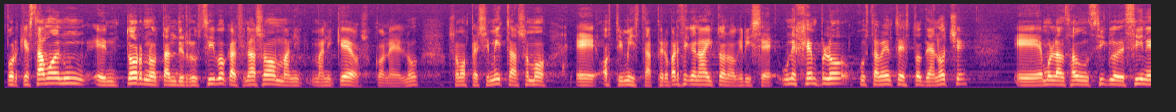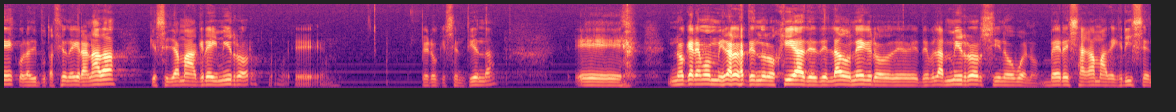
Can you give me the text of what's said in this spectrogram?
porque estamos en un entorno tan disruptivo que al final somos maniqueos con él, ¿no? Somos pesimistas, somos eh, optimistas, pero parece que no hay tono grises. Un ejemplo, justamente esto de anoche, eh, hemos lanzado un ciclo de cine con la Diputación de Granada que se llama Grey Mirror, eh, espero que se entienda, eh, no queremos mirar la tecnología desde el lado negro de, Black Mirror, sino bueno, ver esa gama de grises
